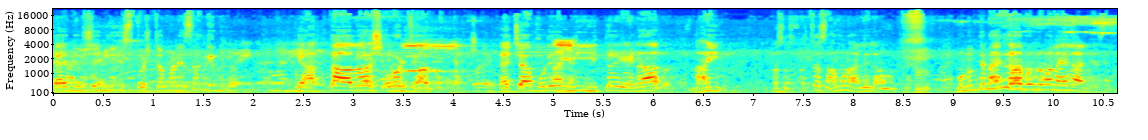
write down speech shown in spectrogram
त्या दिवशी मी स्पष्टपणे सांगितलं की आत्ता आलो शेवटचा आलो. त्याच्या पुढे मी इथं येणार नाही. असं स्पष्ट सांगून आलेला होतो म्हणून ते माझ्या घरापर्यंत मला न्यायला आले.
